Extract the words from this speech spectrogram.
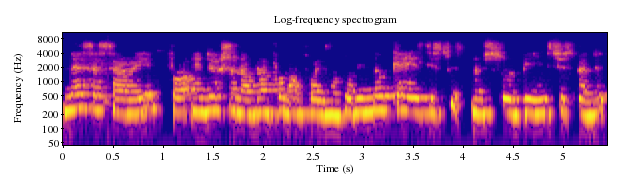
necessary for induction of lymphoma, for example, in no case this treatment should be suspended.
